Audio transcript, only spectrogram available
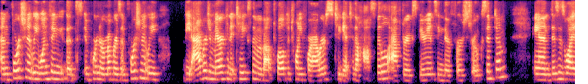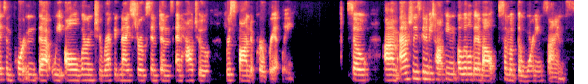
Unfortunately, one thing that's important to remember is unfortunately, the average American, it takes them about 12 to 24 hours to get to the hospital after experiencing their first stroke symptom. And this is why it's important that we all learn to recognize stroke symptoms and how to respond appropriately. So um, Ashley is going to be talking a little bit about some of the warning signs.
